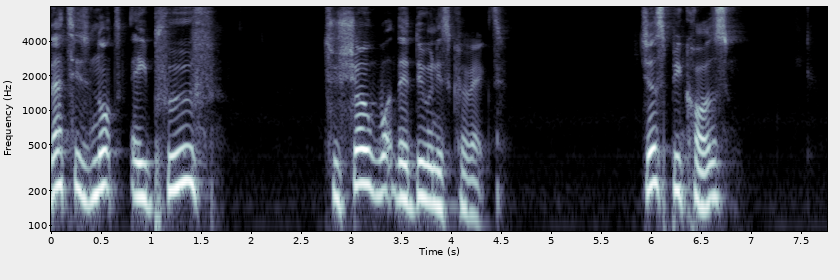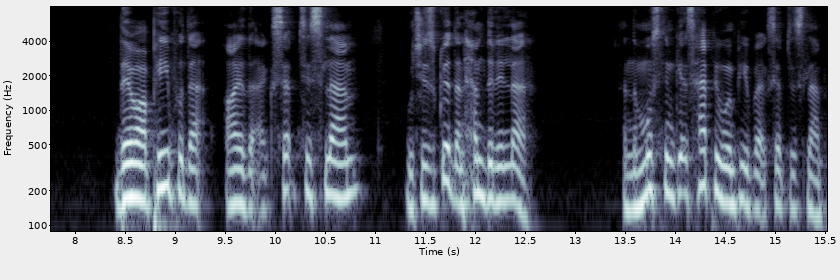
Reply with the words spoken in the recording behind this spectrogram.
that is not a proof to show what they're doing is correct. Just because there are people that either accept Islam, which is good, Alhamdulillah, and the Muslim gets happy when people accept Islam,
